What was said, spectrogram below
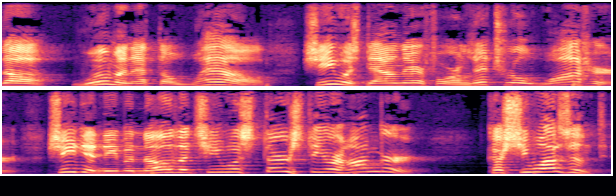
The woman at the well, she was down there for literal water. She didn't even know that she was thirsty or hunger because she wasn't.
